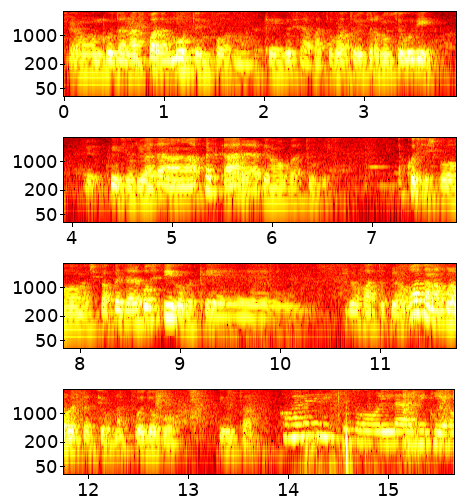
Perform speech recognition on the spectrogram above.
abbiamo incontrato una squadra molto in forma perché questa ha fatto quattro vittorie consecutive, quindi sono arrivata a pescare e l'abbiamo battuti. E questo ci, può, ci fa pensare positivo perché abbiamo fatto prima cosa una buona prestazione e poi dopo i risultati. Come avete vissuto il ritiro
